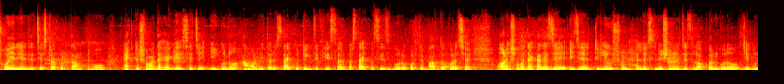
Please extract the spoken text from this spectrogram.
সয়ে নিয়ে যে চেষ্টা করতাম এবং একটা সময় দেখা গিয়েছে যে এগুলো আমার ভিতরে সাইকোটিক যে ফিচার বা সাইকোসিস গ্রো করতে বাধ্য করেছে। অনেক সময় দেখা যায় যে এই যে ডিলিউশন হ্যালুসিনেশনের যে লক্ষণগুলো যেগুলো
